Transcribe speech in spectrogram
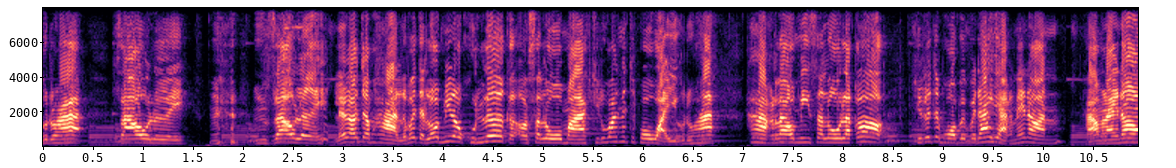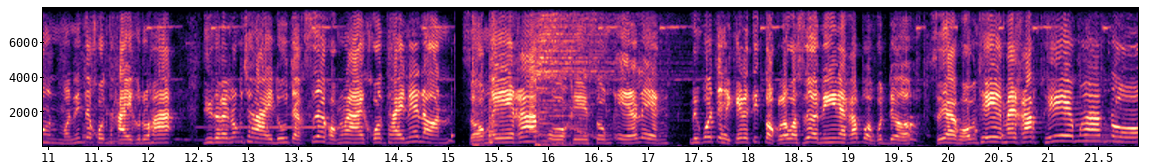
คุณดูฮะเศร้าเลยเศร้าเลย แล้วเราจะผ่านหรือไม่แต่รอบนี้เราคุณเลิกกับเอาสโลมาคิดว่าน่าจะพอไหวอยู่คุณดูฮะหากเรามีสโลแล้วก็คิดว่าจะพอเป็นไปได้อย่างแน่นอนทำอะไรน้องเหมือนนี่จะคนไทยคุณดูฮะ ยืนอะไรน้องชายดูจากเสื้อของนายคนไทยแน่นอนทรงเอครับโอเคทรงเอนั่นเอง นึกว่าจะเห็นแค่ในทิกตอกแล้วว่าเสื้อนี้นะครับผมคุณเดอเสื้อผมเท่ไหมครับ เท่มากน้อง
